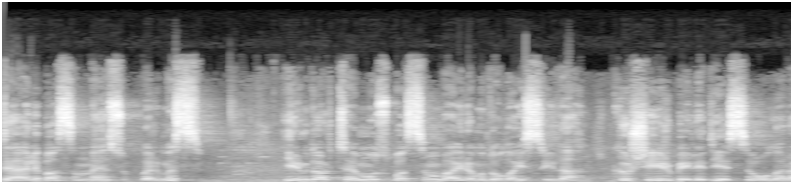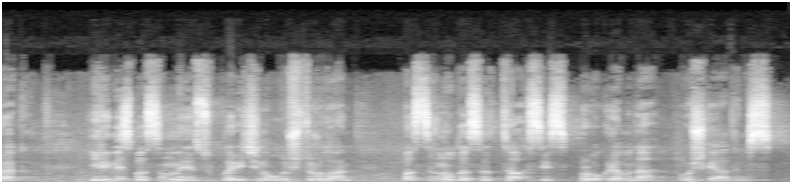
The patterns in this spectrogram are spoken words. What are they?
değerli basın mensuplarımız, 24 Temmuz Basın Bayramı dolayısıyla Kırşehir Belediyesi olarak ilimiz basın mensupları için oluşturulan Basın Odası Tahsis programına hoş geldiniz.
